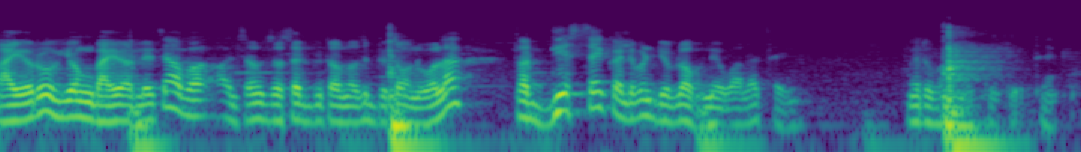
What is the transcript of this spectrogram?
भाइहरू यङ भाइहरूले चाहिँ अब अहिलेसम्म जसरी बिताउनु चाहिँ बिताउनु होला तर देश चाहिँ कहिले पनि डेभलप हुनेवाला छैन। मेरो भन्नु त्यति हो। थ्याङ्क यू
